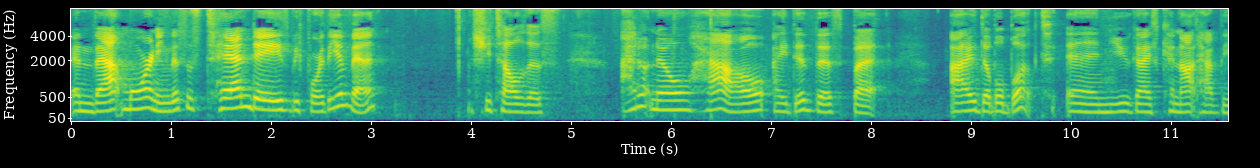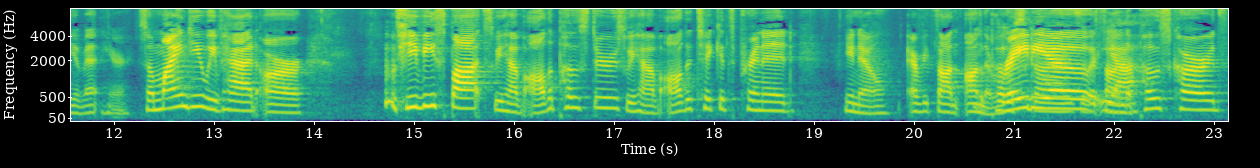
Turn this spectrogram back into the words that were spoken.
And that morning, this is ten days before the event, she tells us, I don't know how I did this, but I double booked and you guys cannot have the event here. So, mind you, we've had our TV spots, we have all the posters, we have all the tickets printed, you know, everything on, on the, the radio, it's yeah. on the postcards.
